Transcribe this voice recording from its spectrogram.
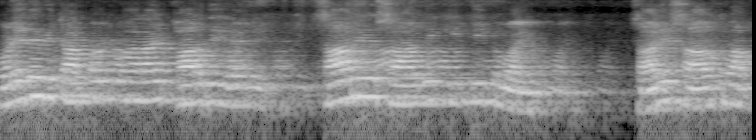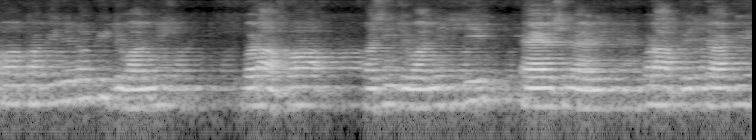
ਹੁਣ ਇਹਦੇ ਵਿੱਚ ਆਪਾਂ ਨੂੰ ਮਹਾਰਾਜ ਫਲ ਦੇ ਰਹੇ ਨੇ। ਸਾਰੇ ਸਾਲ ਦੀ ਕੀਤੀ ਕਮਾਈ। ਸਾਰੇ ਸਾਲ ਤੋਂ ਆਪਾਂ ਆਪਾਂ ਕਹਿੰਦੇ ਨਾ ਕਿ ਜਵਾਨੀ, ਬੁਢਾਪਾ, ਅਸੀਂ ਜਵਾਨੀ 'ਚ ਜੀ ਐਸ਼ ਲੈਣੀ ਹੈ। ਬੁਢਾਪੇ 'ਚ ਜਾ ਕੇ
